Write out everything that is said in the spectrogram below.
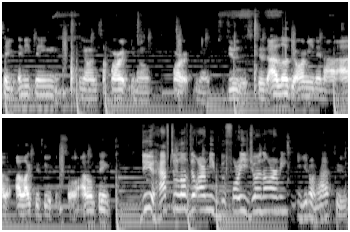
take anything, you know, into heart, you know, heart, you know, to do this because I love the army and I, I, I like to do this. So I don't think Do you have to love the army before you join the army? you don't have to.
